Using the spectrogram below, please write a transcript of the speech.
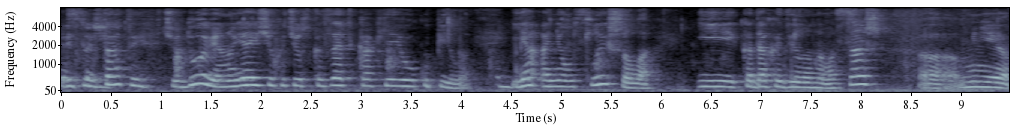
Расскажи. результаты чудовия, но я еще хочу сказать, как я его купила. Я о нем слышала, и когда ходила на массаж, э, мне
